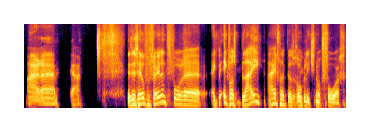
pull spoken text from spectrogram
Maar eh, ja, dit is heel vervelend. Voor, eh, ik, ik was blij eigenlijk dat Roglic nog voor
